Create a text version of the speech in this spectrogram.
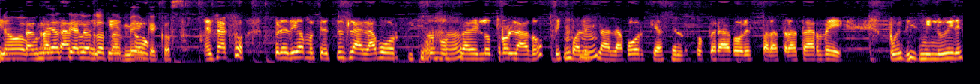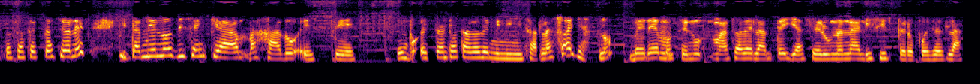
no, un día al de otro también, esto- qué cosa. Exacto, pero digamos, esta es la labor, quisimos Ajá. mostrar el otro lado de cuál es la labor que hacen los operadores para tratar de pues disminuir estas afectaciones y también nos dicen que han bajado este un están tratando de minimizar las fallas, ¿no? Veremos en un- más adelante y hacer un análisis, pero pues es la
